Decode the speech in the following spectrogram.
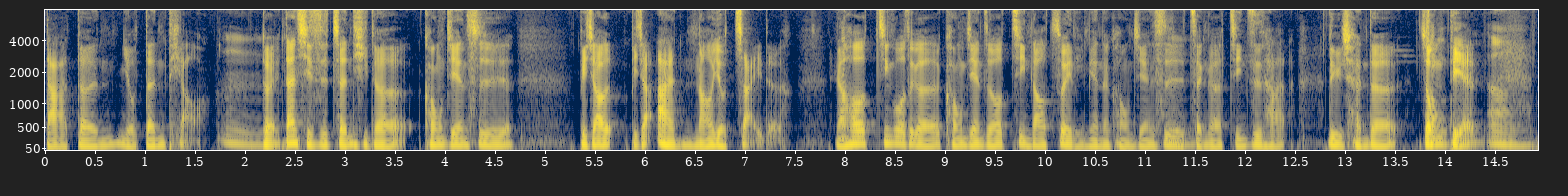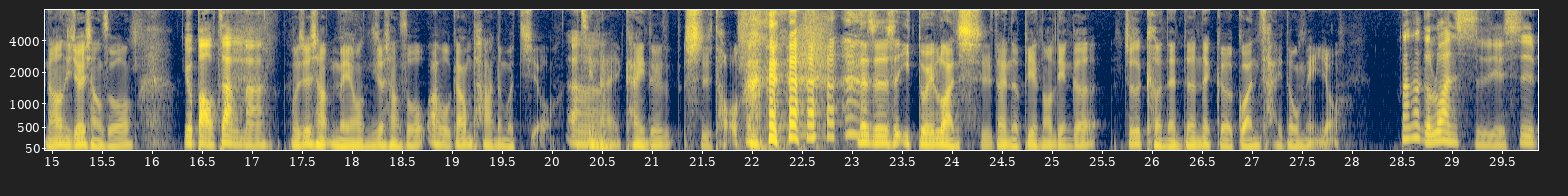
打灯，有灯条，嗯，对，但其实整体的空间是比较比较暗，然后又窄的。然后经过这个空间之后，进到最里面的空间是整个金字塔旅程的终点。嗯，然后你就会想说，有宝藏吗？我就想没有，你就想说啊，我刚爬那么久，嗯、进来看一堆石头，那真的是一堆乱石在那边，然后连个就是可能的那个棺材都没有。那那个乱石也是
